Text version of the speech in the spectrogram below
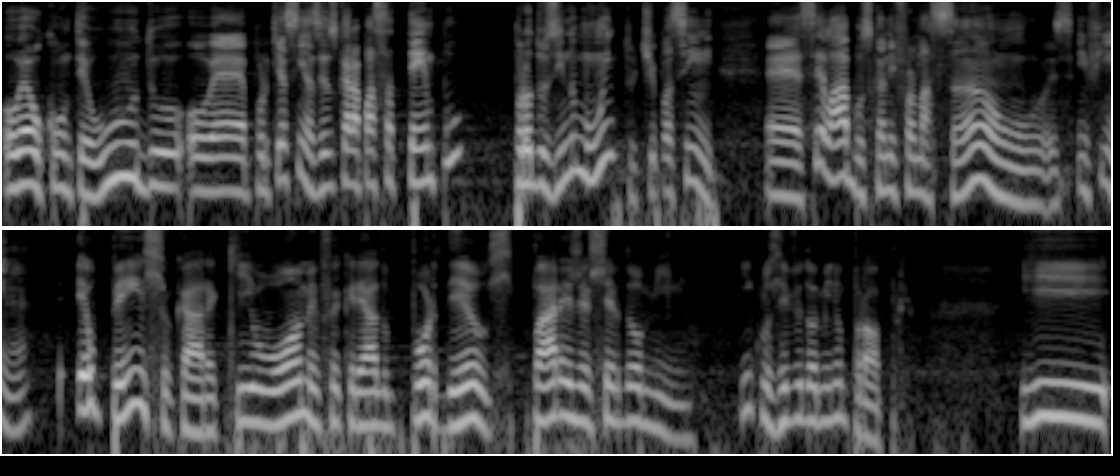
Ou é o conteúdo? Ou é. Porque assim, às vezes o cara passa tempo produzindo muito. Tipo assim, é, sei lá, buscando informação, enfim, né? Eu penso, cara, que o homem foi criado por Deus para exercer domínio, inclusive o domínio próprio. E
